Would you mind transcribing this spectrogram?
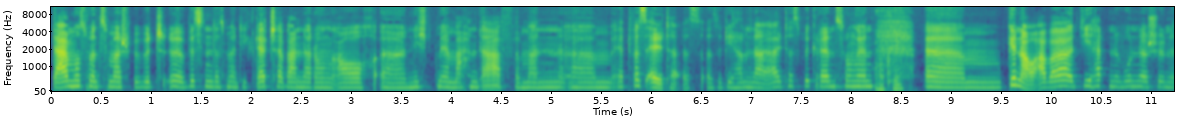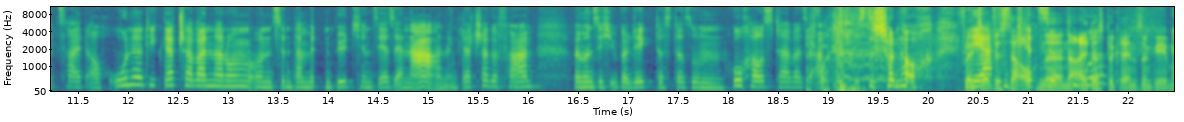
Da muss man zum Beispiel äh, wissen, dass man die Gletscherwanderung auch äh, nicht mehr machen darf, wenn man ähm, etwas älter ist. Also die haben da Altersbegrenzungen. Okay. Ähm, genau, aber die hatten eine wunderschöne Zeit auch ohne die Gletscherwanderung und sind dann mit dem Bötchen sehr, sehr nah an den Gletscher gefahren. Wenn man sich überlegt, dass da so ein Hochhaus teilweise abbricht, ist das schon auch Vielleicht sollte es da auch eine, eine. Altersbegrenzung geben.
